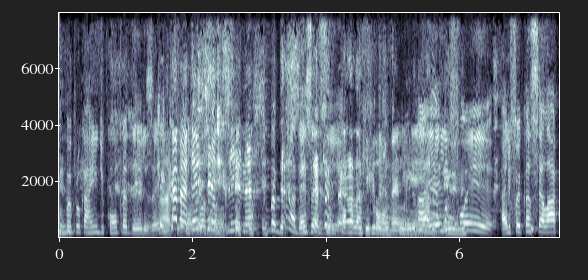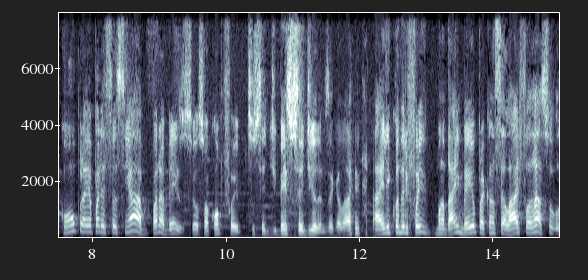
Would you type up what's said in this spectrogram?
foi pro carrinho de compra deles. Aí, Ah, que Canadense é assim, né? Canadense é assim, é. cara na Que fila lá Aí ele foi, aí ele foi cancelar a compra e apareceu assim: ah, parabéns, o seu, sua compra foi sucedi- bem sucedida, não sei o que lá. Aí ele, quando ele foi mandar e-mail pra cancelar, ele falou: ah, sua,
